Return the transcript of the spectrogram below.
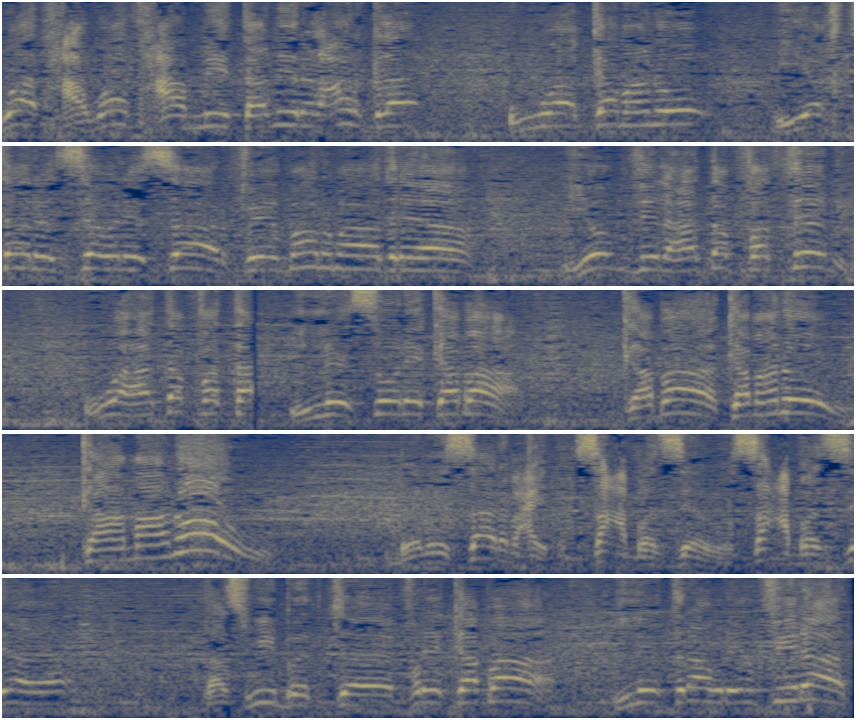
واضحة واضحة من تنير العرقلة. وكمانو يختار الزاوية اليسار في مرمى أدريا. يمضي الهدف الثاني. وهدف. لسوري كابا. كابا كمانو كمانو. باليسار بعيد. صعبة الزاوية صعبة الزاوية. تصويبة فريكابا لتراوري. انفراد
